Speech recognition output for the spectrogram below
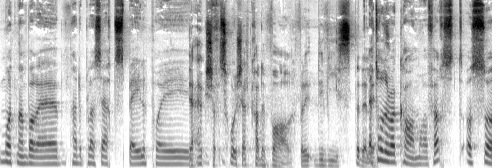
Måten han bare hadde plassert speil på i Ja, jeg så ikke helt hva det var, for de, de viste det litt. Jeg trodde det var kamera først, og så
